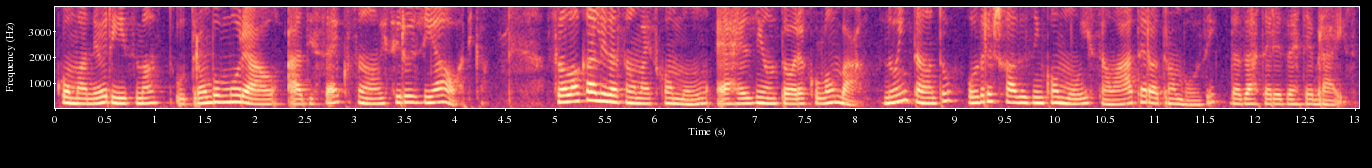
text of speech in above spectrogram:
como aneurisma, o trombo mural, a dissecção e cirurgia aórtica. Sua localização mais comum é a região tóraco-lombar. No entanto, outras causas incomuns são a aterotrombose das artérias vertebrais,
